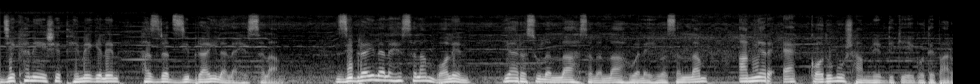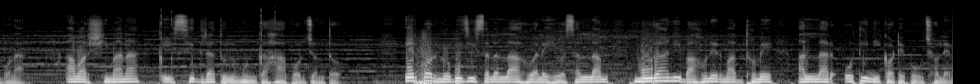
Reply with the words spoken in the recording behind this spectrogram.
যেখানে এসে থেমে গেলেন হজরত জিব্রাইল আলাহিসাল্লাম জিব্রাইল আলাহিসাল্লাম বলেন, ইয়া রসুলাল্লাহ সাল্লাহু আলহিউসাল্লাম আমি আর এক কদমও সামনের দিকে এগোতে পারব না। আমার সীমানা এই সিদ্রাতুল মুনকাহা পর্যন্ত। এরপর নবীজি সাল্লাহু আলহিউসাল্লাম নুরানি বাহনের মাধ্যমে আল্লাহর অতি নিকটে পৌঁছলেন।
